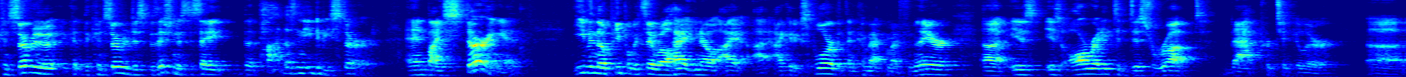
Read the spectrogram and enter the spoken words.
conservative, the conservative disposition is to say the pot doesn't need to be stirred. And by stirring it, even though people could say, well, hey, you know, I, I, I could explore, but then come back to my familiar, uh, is, is already to disrupt that particular uh,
